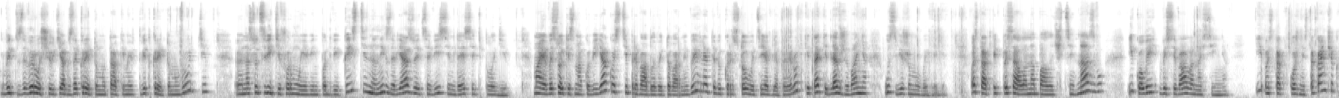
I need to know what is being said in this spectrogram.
вирощують як в закритому, так і в відкритому ґрунті. На соцвіті формує він по дві кисті, на них зав'язується 8-10 плодів. Має високі смакові якості, привабливий товарний вигляд і використовується як для переробки, так і для вживання у свіжому вигляді. Ось так підписала на паличці назву і коли висівала насіння. І ось так в кожний стаканчик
